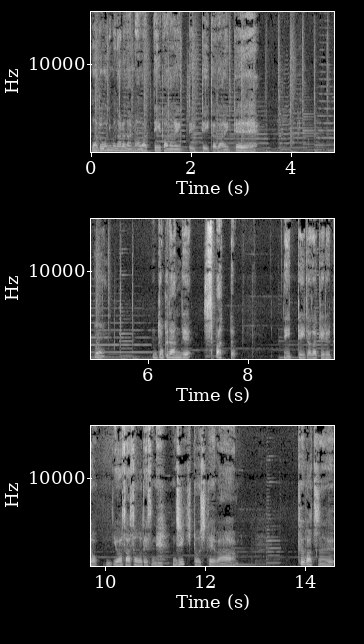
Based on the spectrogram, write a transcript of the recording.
もうどうにもならない回っていかないって言っていただいてもう独断でスパッと言っていただけると良さそうですね時期としては9月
